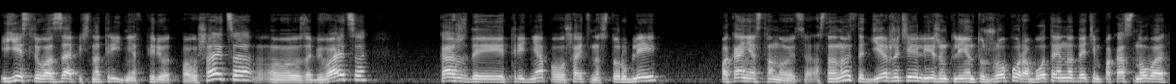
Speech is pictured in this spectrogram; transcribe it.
И если у вас запись на три дня вперед повышается, э, забивается, каждые три дня повышайте на 100 рублей, пока не остановится. Остановится, держите, лижем клиенту жопу, работаем над этим, пока снова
